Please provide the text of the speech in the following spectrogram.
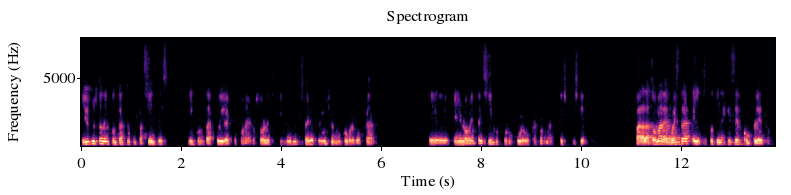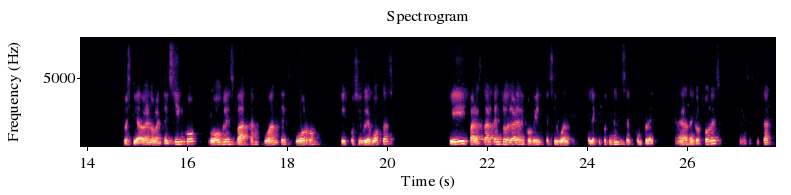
ellos no están en contacto con pacientes en contacto directo con aerosoles y no es necesario que usen un cubrebocas eh, N95 por un cubrebocas normal, es suficiente. Para la toma de muestra, el equipo tiene que ser completo. Respirador N95, gobles, bata, guantes, gorro, si es posible botas y para estar dentro del área de COVID es igual, el equipo tiene que ser completo. De aerosoles se necesita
